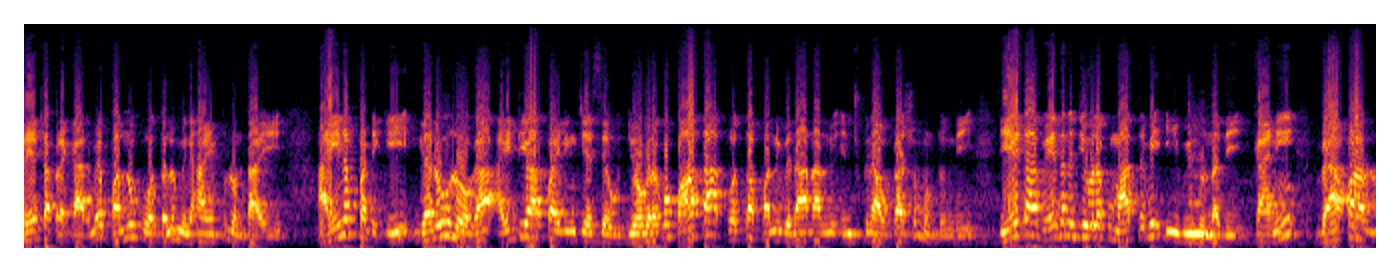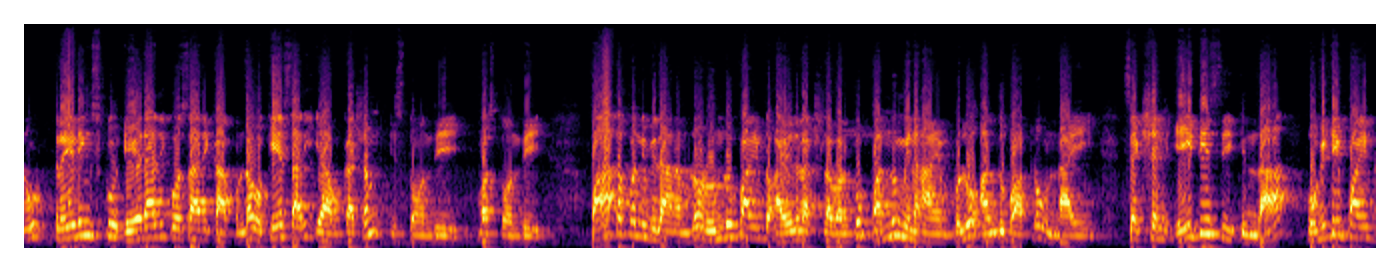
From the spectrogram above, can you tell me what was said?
రేట్ల ప్రకారమే పన్ను కోతలు మినహాయింపులు ఉంటాయి అయినప్పటికీ గడువులోగా ఐటీఆర్ ఫైలింగ్ చేసే ఉద్యోగులకు పాత కొత్త పన్ను విధానాలను ఎంచుకునే అవకాశం ఉంటుంది. ఏటా వేతన జీవులకు మాత్రమే ఈ వీలున్నది. కానీ వ్యాపారులు ట్రేడింగ్స్కు ఏడాదికోసారి కాకుండా ఒకేసారి ఈ అవకాశం ఇస్తోంది వస్తోంది. పాత పన్ను విధానంలో రెండు పాయింట్ ఐదు లక్షల వరకు పన్ను మినహాయింపులు అందుబాటులో ఉన్నాయి. సెక్షన్ ఎయిటీ సి కింద ఒకటి పాయింట్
